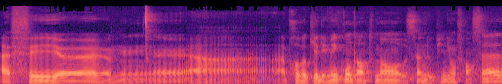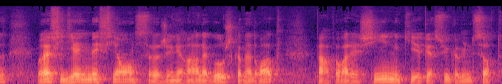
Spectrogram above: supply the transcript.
a fait a, provoqué des mécontentements au sein de l'opinion française. Bref, il y a une méfiance générale à gauche comme à droite par rapport à la Chine qui est perçue comme une sorte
